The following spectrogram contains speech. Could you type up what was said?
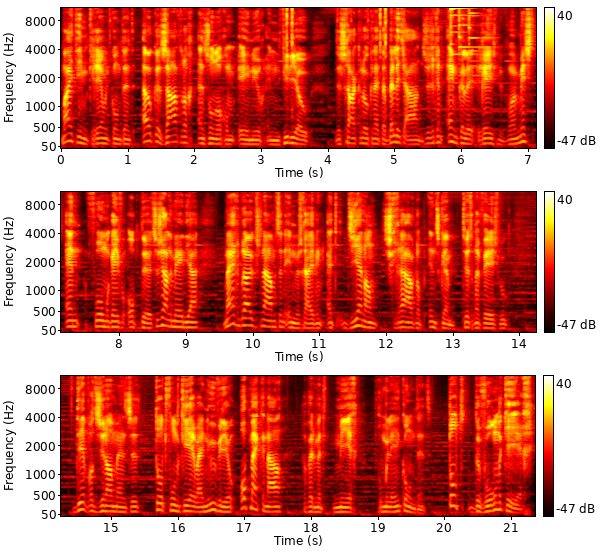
My Team Creator content elke zaterdag en zondag om 1 uur een video. Dus schakel ook gelijk dat belletje aan, zodat je geen enkele race meer van mist. En volg me even op de sociale media. Mijn gebruikersnaam zijn in de beschrijving. Het Gianan Schraven op Instagram, Twitter en Facebook. Dit was Gianan mensen. Tot de volgende keer bij een nieuwe video op mijn kanaal. Ga verder met meer Formule 1 content. Tot de volgende keer.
